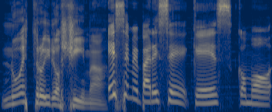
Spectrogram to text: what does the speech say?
Nuestro Hiroshima. Ese me parece que es como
